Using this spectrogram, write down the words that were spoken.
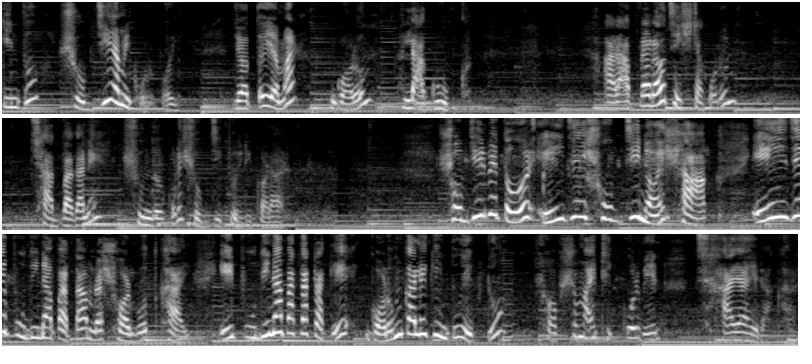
কিন্তু সবজি আমি করবই, যতই আমার গরম লাগুক। আর আপনারাও চেষ্টা করুন ছাদ বাগানে সুন্দর করে সবজি তৈরি করার। সবজির ভেতর এই যে সবজি নয়, শাক, এই যে পুদিনা পাতা আমরা শরবত খাই, এই পুদিনা পাতাটাকে গরমকালে কিন্তু একটু সবসময় ঠিক করবেন ছায়ায় রাখার।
